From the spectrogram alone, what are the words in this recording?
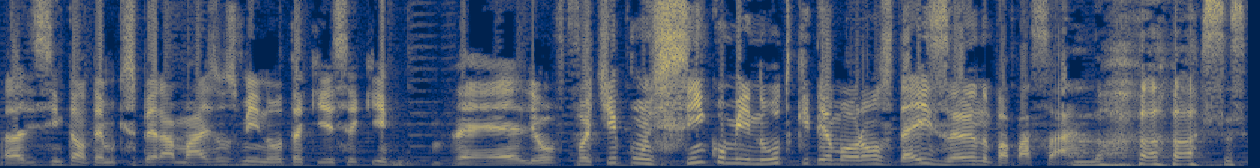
Ela disse, então, temos que esperar mais uns minutos aqui, esse aqui. Velho, foi tipo uns 5 minutos que demorou uns 10 anos pra passar. Nossa.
